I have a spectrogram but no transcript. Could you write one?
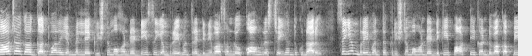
తాజాగా గద్వాల ఎమ్మెల్యే కృష్ణమోహన్ రెడ్డి సీఎం రేవంత్ రెడ్డి నివాసంలో కాంగ్రెస్ చేయందుకున్నారు. సీఎం రేవంత్ కృష్ణమోహన్ రెడ్డికి పార్టీ కండువా కప్పి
